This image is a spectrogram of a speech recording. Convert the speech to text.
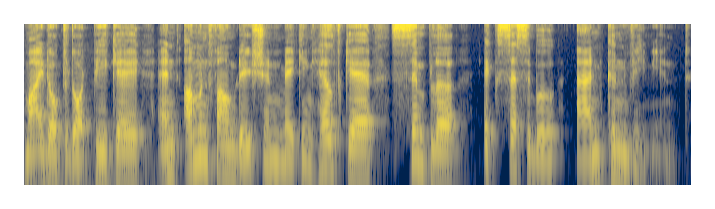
MyDoctor.pk and Aman Foundation making healthcare simpler, accessible, and convenient.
